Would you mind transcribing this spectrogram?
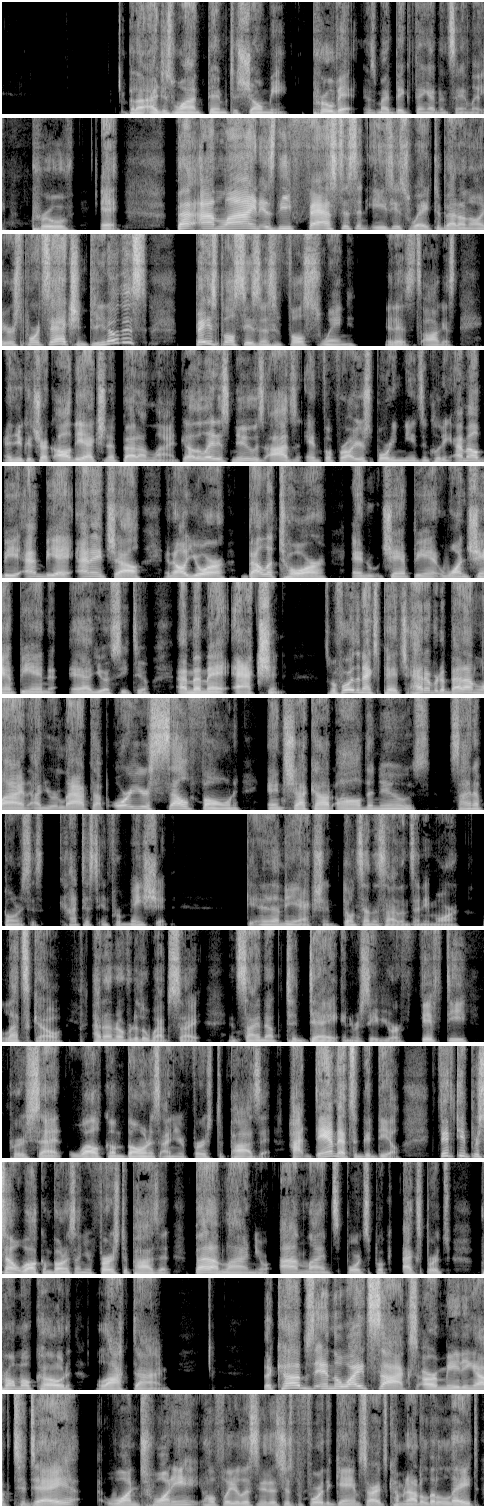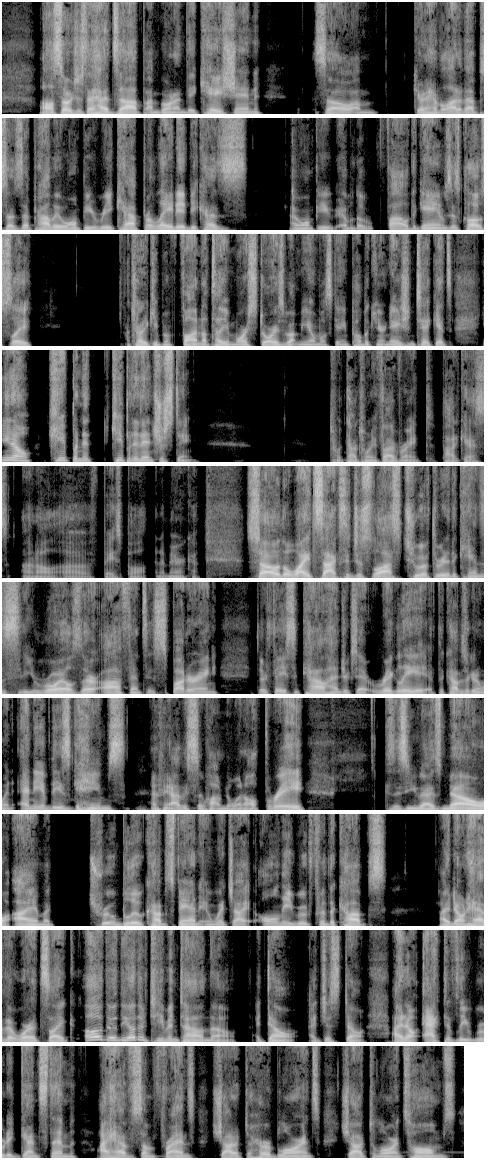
But I, I just want them to show me, prove it is my big thing I've been saying lately. Prove it. Bet online is the fastest and easiest way to bet on all your sports action. Did you know this? Baseball season is in full swing. It is. It's August. And you can track all the action at Bet Online. Get all the latest news, odds, and info for all your sporting needs, including MLB, NBA, NHL, and all your Bellator and champion, one champion, uh, UFC too, MMA action. So before the next pitch, head over to Bet Online on your laptop or your cell phone and check out all the news, sign up bonuses, contest information. Get in on the action. Don't send the silence anymore. Let's go. Head on over to the website and sign up today and receive your 50% welcome bonus on your first deposit. Hot damn, that's a good deal. 50% welcome bonus on your first deposit. Bet online, your online sportsbook experts. Promo code locked on. The Cubs and the White Sox are meeting up today, 120. Hopefully, you're listening to this just before the game. Sorry, it's coming out a little late. Also, just a heads up, I'm going on vacation. So I'm going to have a lot of episodes that probably won't be recap related because I won't be able to follow the games as closely. I'll try to keep them fun. I'll tell you more stories about me almost getting public urination tickets. You know, keeping it keeping it interesting top 25 ranked podcast on all of baseball in America. So the White Sox had just lost two of three to the Kansas City Royals. Their offense is sputtering. They're facing Kyle Hendricks at Wrigley. If the Cubs are going to win any of these games, I mean, obviously, want them to win all three because, as you guys know, I am a true blue Cubs fan in which I only root for the Cubs. I don't have it where it's like, oh, they're the other team in town, though. I don't. I just don't. I don't actively root against them. I have some friends. Shout out to Herb Lawrence. Shout out to Lawrence Holmes.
